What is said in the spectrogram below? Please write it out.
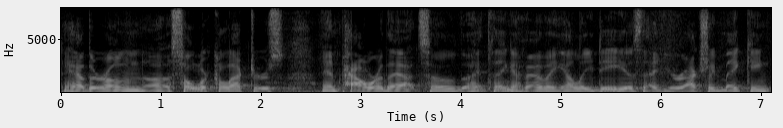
to have their own uh, solar collectors and power that. So the thing of having LED is that you're actually making,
